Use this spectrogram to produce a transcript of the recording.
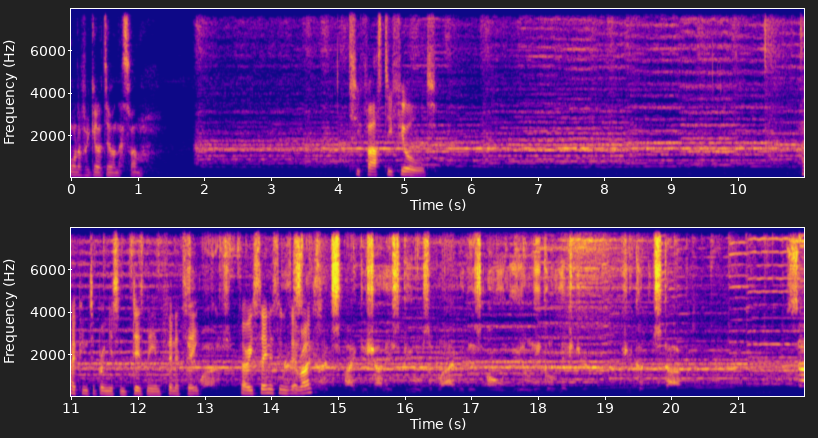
What have we got to do on this one? Too fast, too fueled. Hoping to bring you some Disney Infinity very soon, as soon as it arrives. Spiked Ishani's fuel supply with his own illegal mixture. She couldn't stop. So,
